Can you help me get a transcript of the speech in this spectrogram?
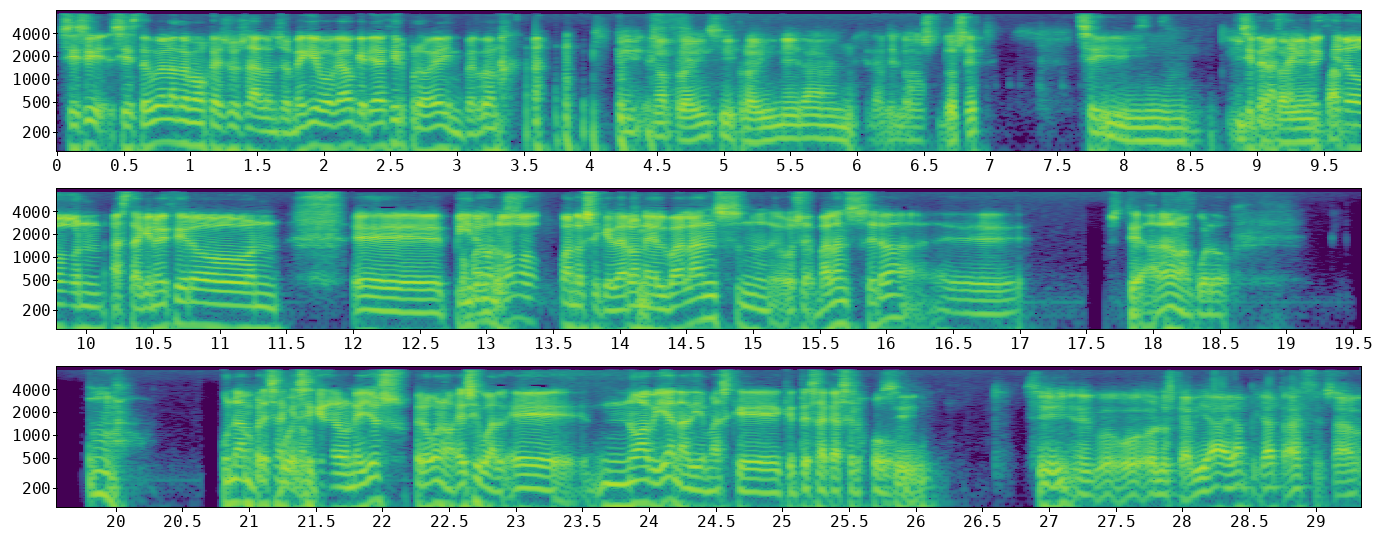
Sí, sí, si estuve hablando con Jesús Alonso, me he equivocado, quería decir Proein, perdón. No, Proein sí, Proein eran, era de los dos sets. Sí, sí, pero hasta que, no hicieron, hasta que no hicieron eh, Piro, ¿no? Cuando se quedaron el Balance, o sea, Balance era. Eh, hostia, ahora no me acuerdo. Mm, una empresa que se quedaron ellos, pero bueno, es igual. Eh, no había nadie más que, que te sacase el juego. Sí. Sí, eh, o, los que había eran piratas, o sea,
